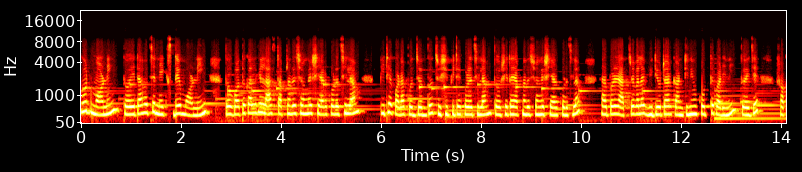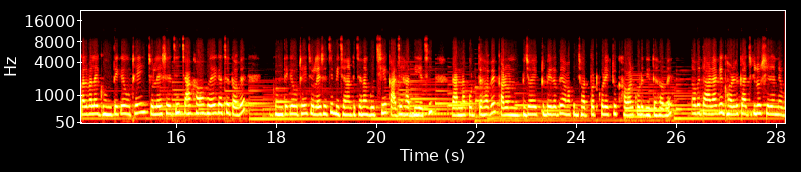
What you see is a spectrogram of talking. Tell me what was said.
গুড মর্নিং তো এটা হচ্ছে নেক্সট ডে মর্নিং তো গতকালকে লাস্ট আপনাদের সঙ্গে শেয়ার করেছিলাম। পিঠে করা পর্যন্ত, চুষি পিঠে করেছিলাম। তো সেটাই আপনাদের সঙ্গে শেয়ার করেছিলাম। তারপরে রাত্রেবেলায় ভিডিওটা আর কন্টিনিউ করতে পারিনি। তো এই যে সকালবেলায় ঘুম থেকে উঠেই চলে এসেছি। চা খাওয়া হয়ে গেছে তবে। ঘুম থেকে উঠেই চলে এসেছি। বিছানা টিছানা গুছিয়ে কাজে হাত দিয়েছি। রান্না করতে হবে, কারণ বিজয় একটু বেরোবে, আমাকে ঝটপট করে একটু খাবার করে দিতে হবে। তবে তার আগে ঘরের কাজগুলো সেরে নেব,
